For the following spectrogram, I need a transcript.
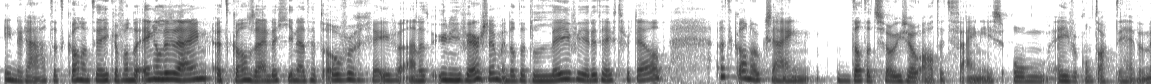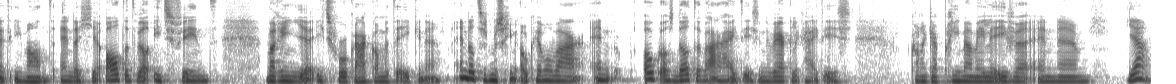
inderdaad, het kan een teken van de engelen zijn. Het kan zijn dat je het hebt overgegeven aan het universum en dat het leven je dit heeft verteld. Het kan ook zijn dat het sowieso altijd fijn is om even contact te hebben met iemand. En dat je altijd wel iets vindt waarin je iets voor elkaar kan betekenen. En dat is misschien ook helemaal waar. En ook als dat de waarheid is en de werkelijkheid is, kan ik daar prima mee leven. En uh, ja,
